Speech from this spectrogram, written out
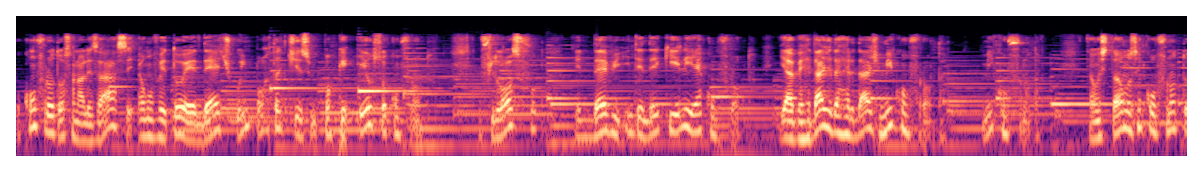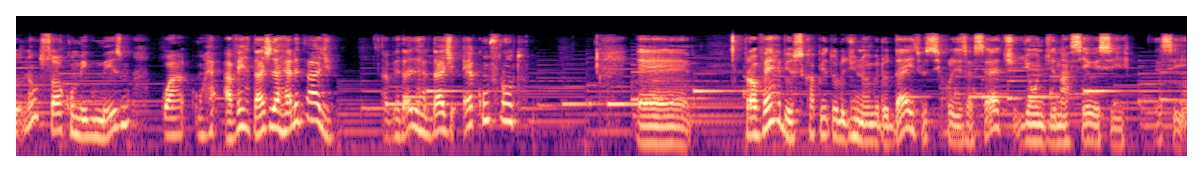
o confrontacionalizar-se é um vetor edético importantíssimo, porque eu sou confronto. O filósofo ele deve entender que ele é confronto. E a verdade da realidade me confronta. Me confronta. Então estamos em confronto não só comigo mesmo, com a, a verdade da realidade. A verdade da realidade é confronto. É, Provérbios, capítulo de número 10, versículo 17, de onde nasceu esse, esse,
